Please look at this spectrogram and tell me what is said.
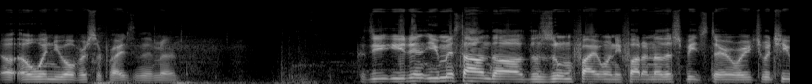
It'll, it'll win you over surprisingly, man. Cause you, you didn't you missed out on the the Zoom fight when he fought another speedster, which which he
